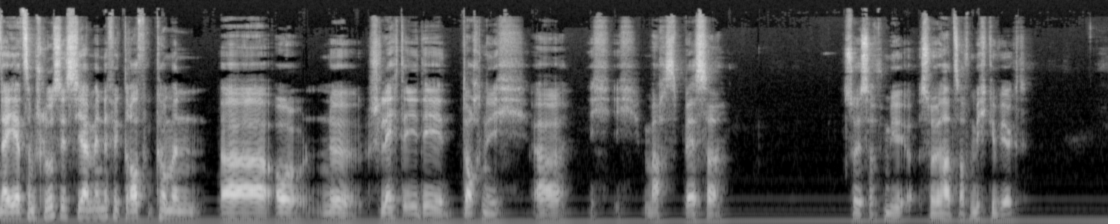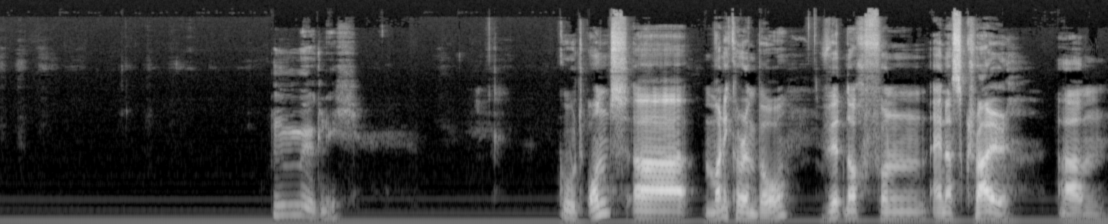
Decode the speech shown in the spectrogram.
Na, jetzt am Schluss ist sie ja im Endeffekt draufgekommen, äh, oh, nö, schlechte Idee, doch nicht, äh, ich, ich mach's besser. So ist auf mir, so hat's auf mich gewirkt. Möglich. Gut, und äh, Monica Rambeau wird noch von einer Skrull, ähm,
